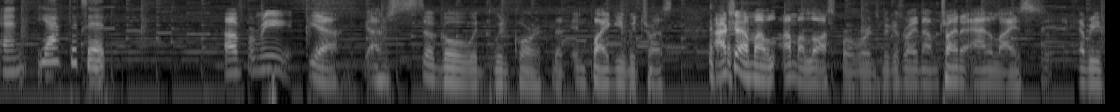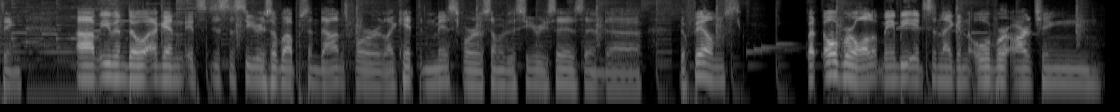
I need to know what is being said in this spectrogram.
And yeah, that's it. Uh, for me, yeah, I'm still go with with Kor that in Feige we trust. Actually, I'm a, I'm a loss for words because right now I'm trying to analyze everything. Um, even though again it's just a series of ups and downs for like hit and miss for some of the series and uh, the films, but overall maybe it's like an overarching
